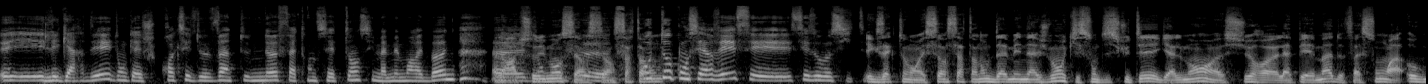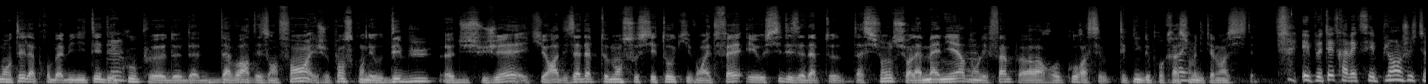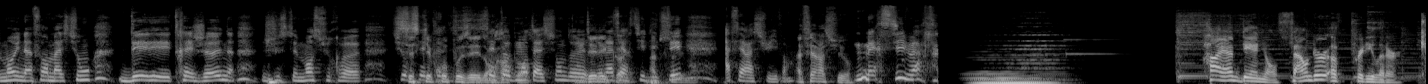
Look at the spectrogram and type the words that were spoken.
et les garder. Donc je crois que c'est de 29 à 37 ans, si ma mémoire est bonne. Alors absolument, c'est un, un, certain nombre... Auto-conserver ces, ces, ovocytes. Exactement, et c'est un certain nombre d'aménagements qui sont discutés également sur la PMA de façon à augmenter la probabilité des mm. couples d'avoir de, des enfants. Et je pense qu'on est au début du sujet et qu'il y aura des adaptements sociétaux qui qui vont être faits et aussi des adaptations sur la manière dont mm. les femmes peuvent avoir recours à ces techniques de procréation médicalement assistée. Et peut-être avec ces plans, justement, une information des très jeunes, justement, sur, euh, sur cette, ce qui est proposé dans cette augmentation de, de la fertilité. Affaire à suivre. Affaire à suivre. Merci, Martin. Hi, I'm Daniel, founder of Pretty Litter.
